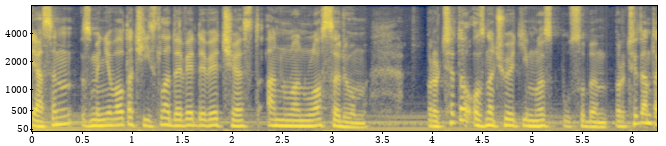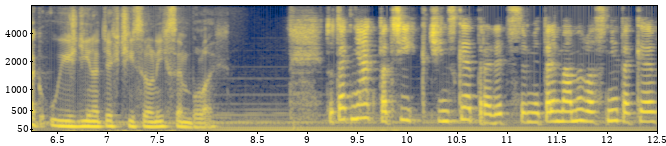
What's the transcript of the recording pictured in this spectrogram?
Já jsem zmiňoval ta čísla 996 a 007. Proč se to označuje tímhle způsobem? Proč se tam tak ujíždí na těch číselných symbolech? To tak nějak patří k čínské tradici. My tady máme vlastně také,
